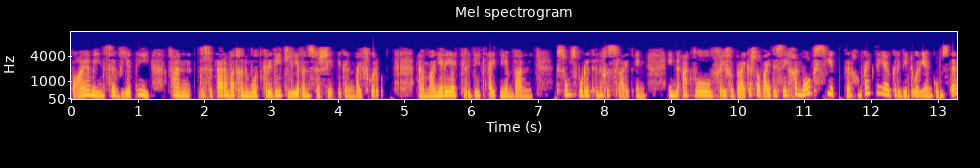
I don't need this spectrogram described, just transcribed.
baie mense weet nie van dis 'n term wat genoem word kredietlewensversekering byvoorbeeld. En wanneer jy 'n krediet uitneem dan soms word dit ingesluit en en ek wil vir die verbruikers albei te sê gaan maak seker gaan kyk na jou kredietooreenkomste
